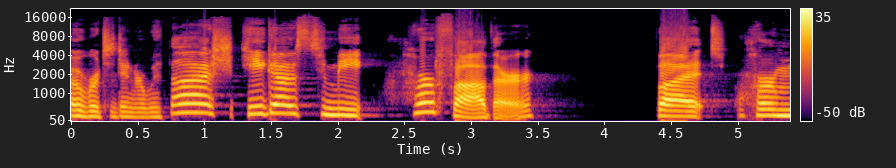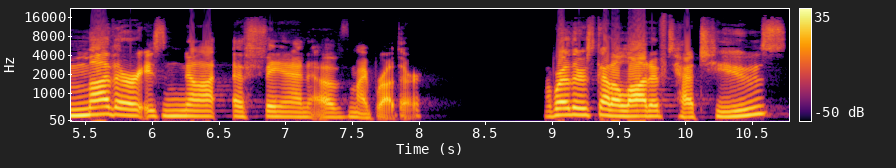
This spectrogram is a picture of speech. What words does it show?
over to dinner with us. He goes to meet her father, but her mother is not a fan of my brother. My brother's got a lot of tattoos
